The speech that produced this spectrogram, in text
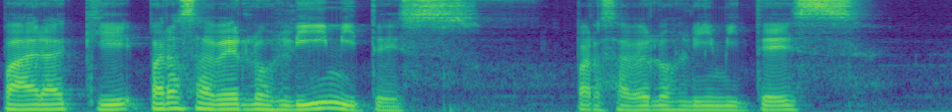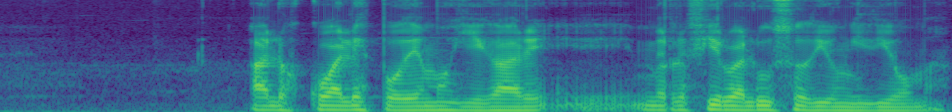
para, que, para saber los límites, para saber los límites a los cuales podemos llegar, eh, me refiero al uso de un idioma.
